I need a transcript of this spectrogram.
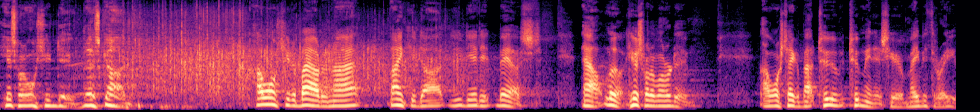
here's what I want you to do. Bless God. I want you to bow tonight. Thank you, Dot. You did it best. Now, look, here's what I want to do. I want to take about two, two minutes here, maybe three.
